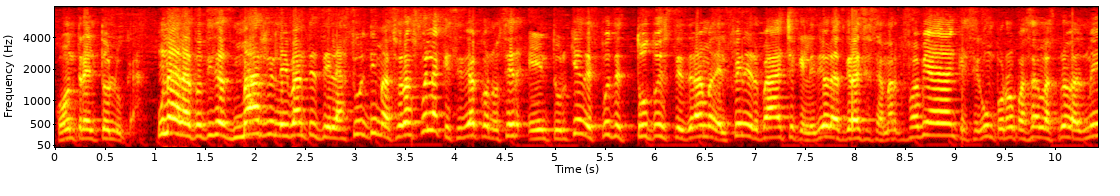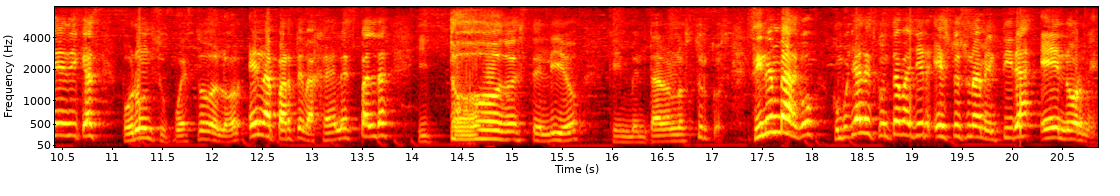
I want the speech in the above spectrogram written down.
contra el Toluca. Una de las noticias más relevantes de las últimas horas fue la que se dio a conocer en Turquía después de todo este drama del Fenerbahce que le dio las gracias a Marco Fabián, que según por no pasar las pruebas médicas por un supuesto dolor en la parte baja de la espalda y todo este lío que inventaron los turcos. Sin embargo, como ya les contaba ayer, esto es una mentira enorme.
